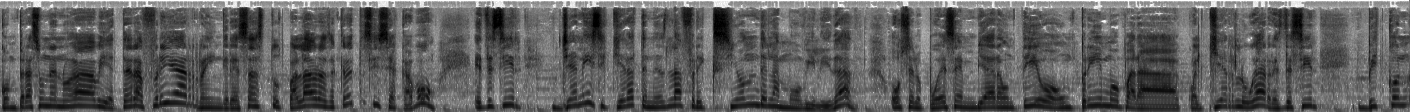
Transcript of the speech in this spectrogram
compras una nueva billetera fría, reingresas tus palabras secretas y se acabó. Es decir, ya ni siquiera tenés la fricción de la movilidad o se lo puedes enviar a un tío o a un primo para cualquier lugar. Es decir, Bitcoin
